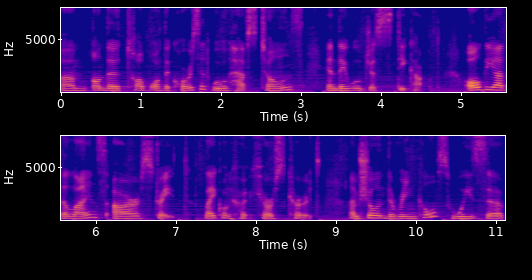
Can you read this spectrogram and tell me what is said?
um, on the top of the corset we will have stones and they will just stick out. All the other lines are straight, like on her, her skirt. I'm showing the wrinkles with uh,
